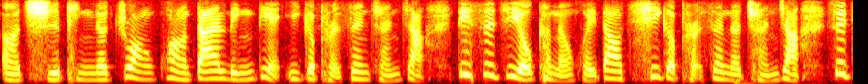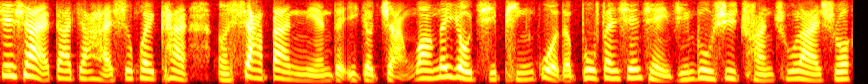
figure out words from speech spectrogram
呃持平的状况，大概零点一个 percent 成长，第四季有可能回到七个 percent 的成长，所以接下来大家还是会看呃下半年的一个展望。那尤其苹果的部分，先前已经陆续传出来说，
